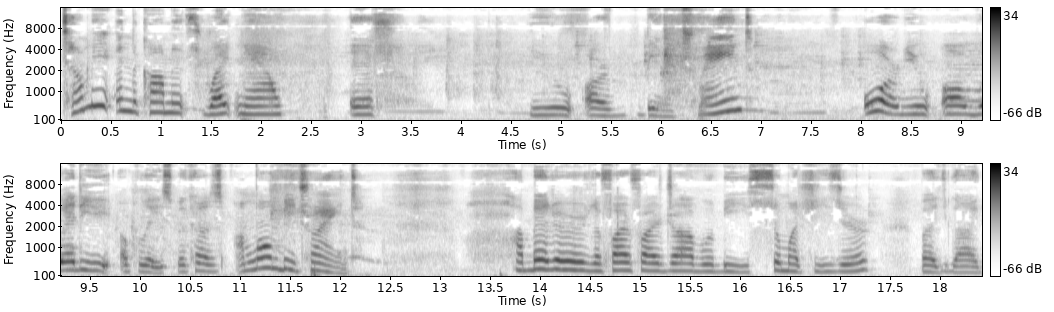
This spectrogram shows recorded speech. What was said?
Tell me in the comments right now if you are being trained or you already a police because I'm going to be trained. I better the firefighter job would be so much easier, but you gotta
